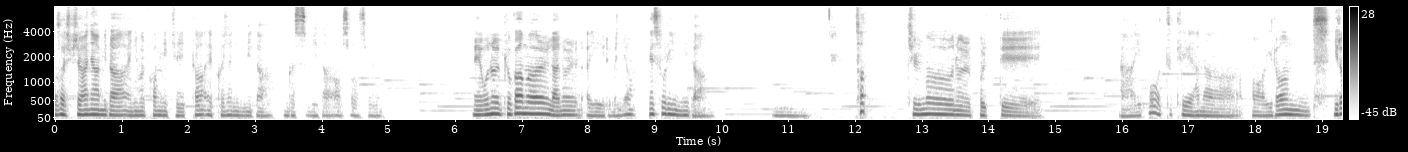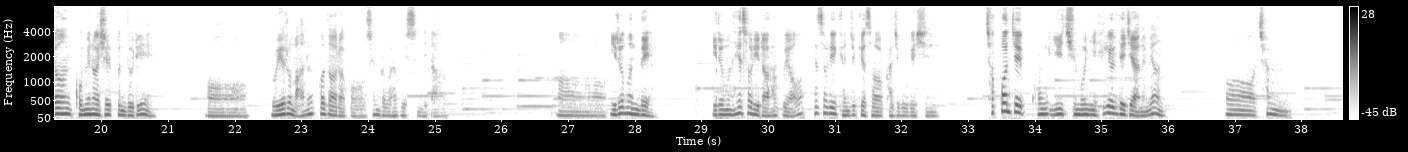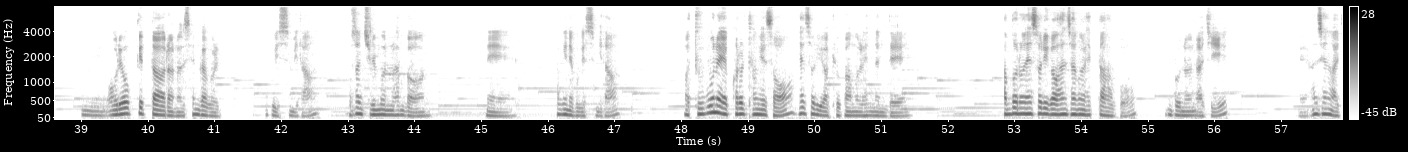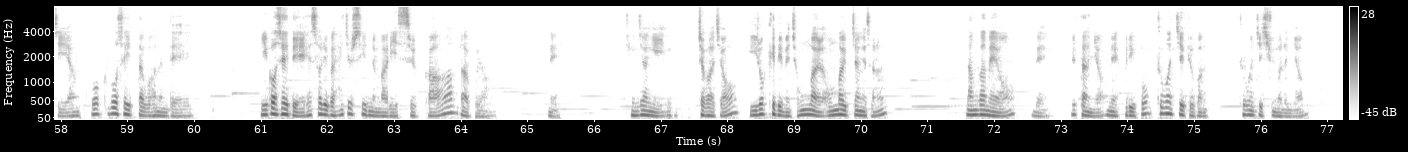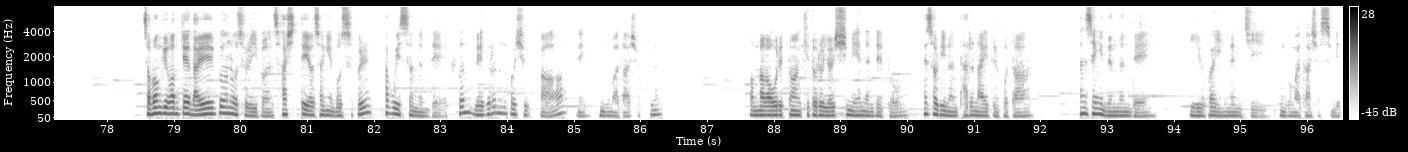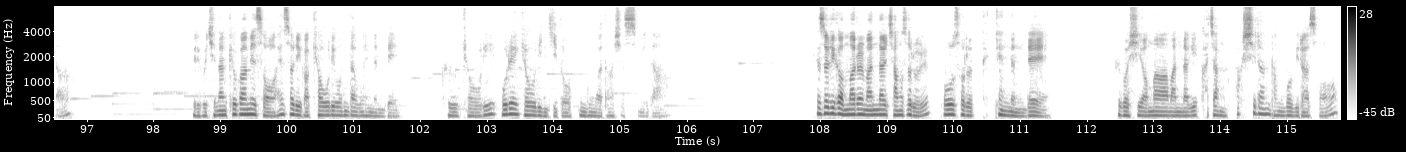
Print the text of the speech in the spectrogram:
어서 오십시오. 환영합니다. 애니멀 커뮤니케이터 에커션입니다. 반갑습니다. 어서 오세요. 네, 오늘 교감을 나눌 아이 이름은요. 해소리입니다. 음, 첫 질문을 볼 때, 아, 이거 어떻게 하나, 어, 이런, 이런 고민하실 분들이, 어, 의외로 많을 거다라고 생각을 하고 있습니다. 어, 이름은 네, 이름은 해설이라 하고요. 해설이 견주께서 가지고 계신 첫 번째 공, 이 질문이 해결되지 않으면 어, 참 음, 어렵겠다라는 생각을 하고 있습니다. 우선 질문을 한번 네, 확인해 보겠습니다. 어, 두 분의 에코를 통해서 해설이와 교감을 했는데 한 분은 해설이가 환상을 했다 하고 한 분은 아직 네, 환생하지 않고 그곳에 있다고 하는데 이것에 대해 해설이가 해줄 수 있는 말이 있을까라고요. 네, 굉장히 복잡하죠. 이렇게 되면 정말 엄마 입장에서는 난감해요. 네, 일단요. 네, 그리고 두 번째 교감, 두 번째 질문은요. 저번 교감 때 낡은 옷을 입은 40대 여성의 모습을 하고 있었는데 그건 왜 그런 것일까? 네, 궁금하다 하셨고요. 엄마가 오랫동안 기도를 열심히 했는데도 해설이는 다른 아이들보다 환생이 늦는데 이유가 있는지 궁금하다 하셨습니다. 그리고 지난 교감에서 해설이가 겨울이 온다고 했는데 그 겨울이 올해 겨울인지도 궁금하다 하셨습니다. 해설이가 엄마를 만날 장소를 보호소로 택했는데 그것이 엄마와 만나기 가장 확실한 방법이라서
